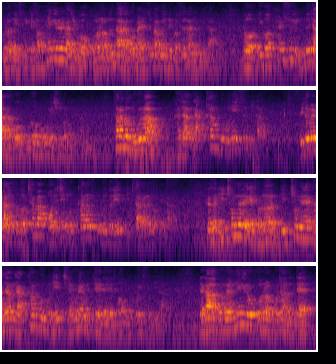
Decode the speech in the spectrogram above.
물론 예수님께서 행위를 가지고 구원을 얻는다라고 말씀하고 있는 것은 아닙니다. 너 이것 할수 있느냐라고 물어보고 계신 겁니다. 사람은 누구나 가장 약한 부분이 있습니다. 믿음을 가져서도 차마 버리지 못하는 부분들이 있다라는 겁니다. 그래서 이 청년에게서는 이 청년의 가장 약한 부분인 재물의 문제에 대해서 묻고 있습니다. 내가 그러면 행위로 구원을 얻고자 하는데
